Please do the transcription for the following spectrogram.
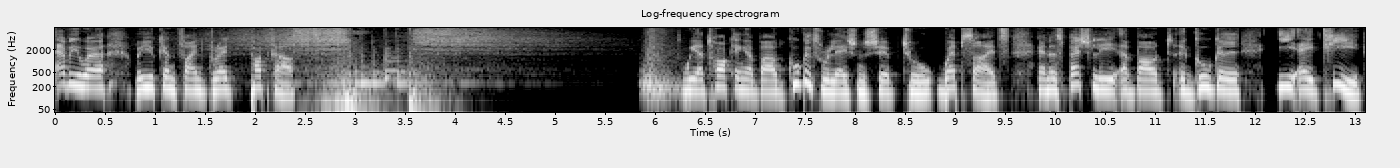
everywhere where you can find great podcasts. We are talking about Google's relationship to websites and especially about uh, Google EAT.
